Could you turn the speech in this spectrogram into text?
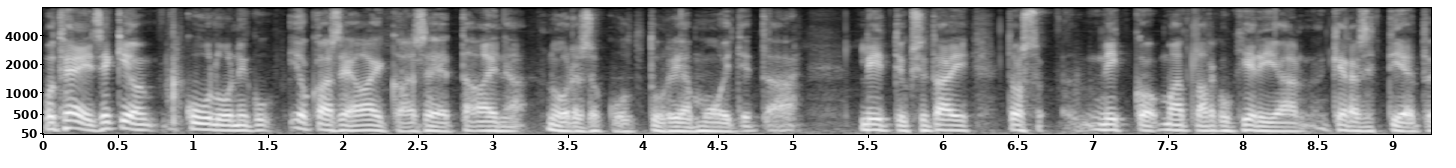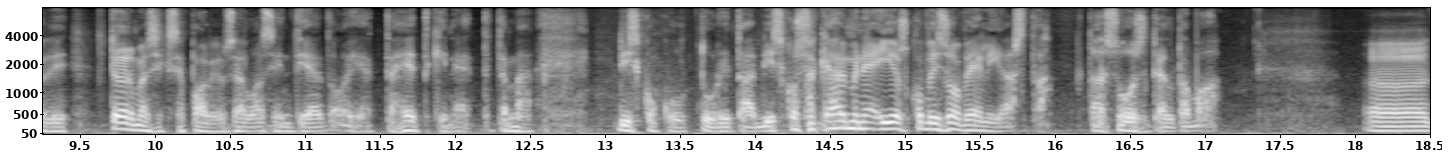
Mutta hei, sekin on, kuuluu niinku jokaiseen aikaan se, että aina nuorisokulttuuria moititaan – liittyykö tai tuossa Mikko Matlarku kirjaan keräsit tietoa, niin törmäsikö se paljon sellaisiin tietoihin, että hetkinen, että tämä diskokulttuuri tai diskossa käyminen ei olisi kovin soveliasta tai suositeltavaa? Öö,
